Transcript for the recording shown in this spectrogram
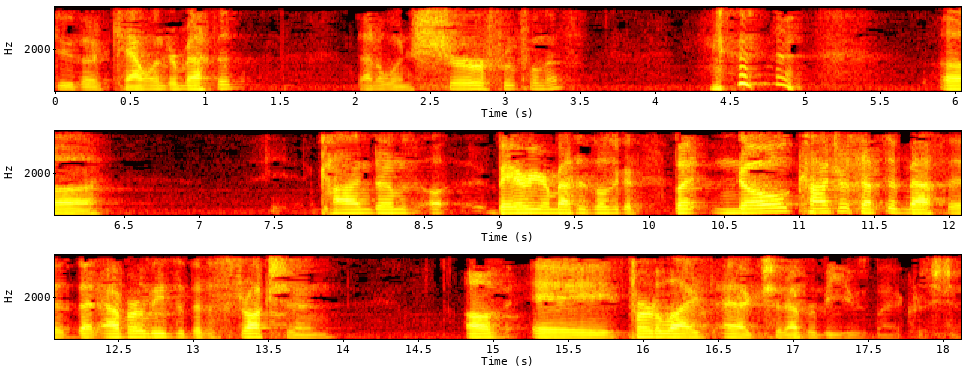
do the calendar method. That'll ensure fruitfulness. uh, condoms, uh, barrier methods, those are good. But no contraceptive method that ever leads to the destruction of a fertilized egg should ever be used by a Christian.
